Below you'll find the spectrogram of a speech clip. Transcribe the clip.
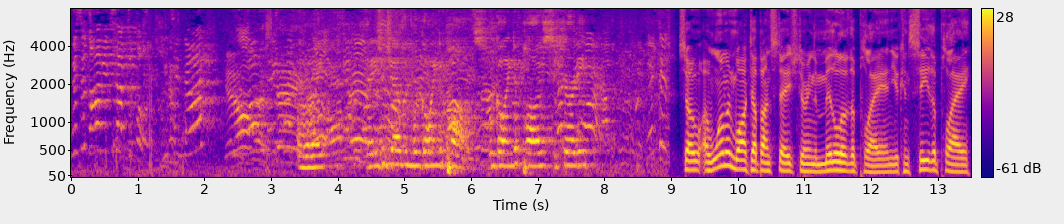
This is unacceptable. You cannot. Get off the stage. All right, ladies and gentlemen, we're going to pause. We're going to pause. Security. So a woman walked up on stage during the middle of the play, and you can see the play.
